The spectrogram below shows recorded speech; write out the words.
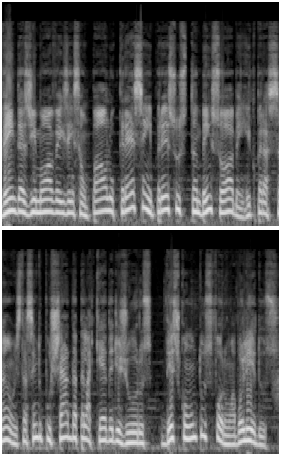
Vendas de imóveis em São Paulo crescem e preços também sobem. Recuperação está sendo puxada pela queda de juros. Descontos foram abolidos.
